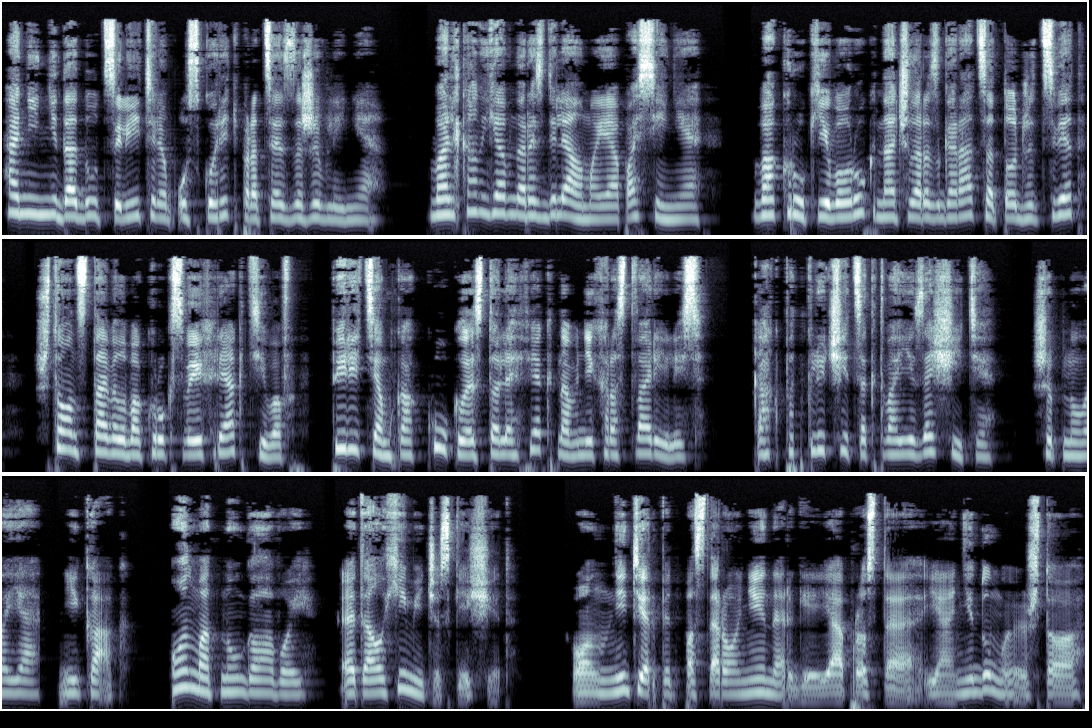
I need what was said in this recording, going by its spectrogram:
Они не дадут целителям ускорить процесс заживления. Валькан явно разделял мои опасения. Вокруг его рук начал разгораться тот же цвет, что он ставил вокруг своих реактивов, перед тем, как куклы столь эффектно в них растворились. «Как подключиться к твоей защите?» — шепнула я. «Никак», он мотнул головой. «Это алхимический щит. Он не терпит посторонней энергии. Я просто... Я не думаю, что...»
